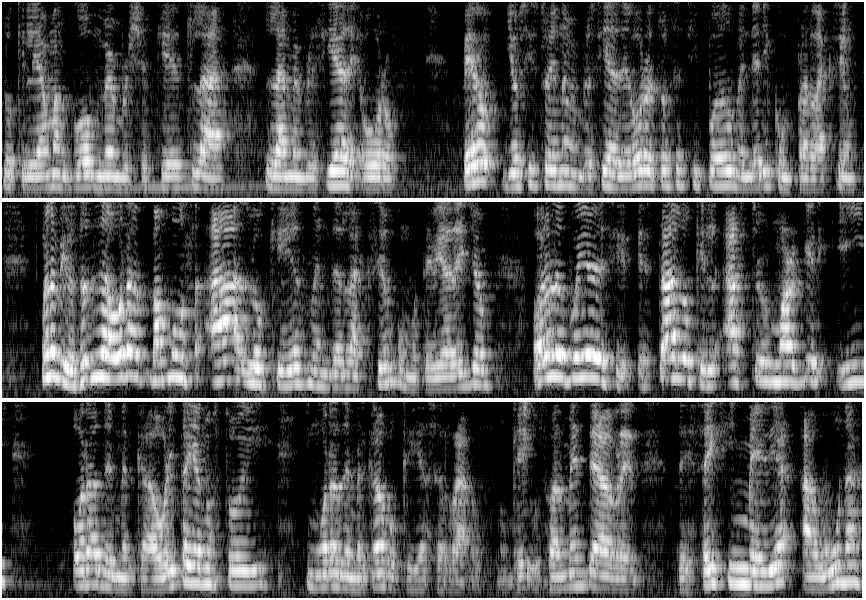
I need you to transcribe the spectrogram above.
lo que le llaman Gold Membership, que es la, la membresía de oro. Pero yo sí estoy en la membresía de oro, entonces sí puedo vender y comprar la acción. Bueno amigos, entonces ahora vamos a lo que es vender la acción, como te había dicho. Ahora les voy a decir, está lo que el aftermarket y horas de mercado. Ahorita ya no estoy en horas de mercado porque ya cerraron, ¿ok? Usualmente abren de 6 y media a 1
